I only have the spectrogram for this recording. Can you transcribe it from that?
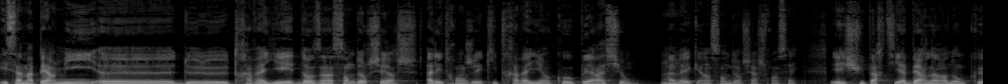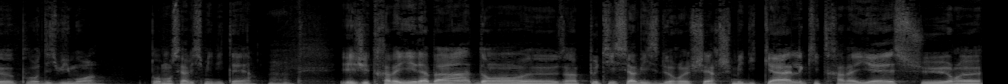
Et ça m'a permis euh, de travailler dans un centre de recherche à l'étranger qui travaillait en coopération Mhm. avec un centre de recherche français. Et je suis parti à Berlin donc euh, pour 18 mois pour mon service militaire. Mhm. Et j'ai travaillé là-bas dans euh, un petit service de recherche médicale qui travaillait sur, euh,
